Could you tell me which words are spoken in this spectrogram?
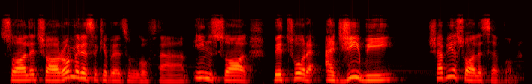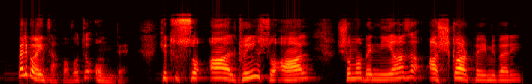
سوال چهارم می‌رسه که بهتون گفتم. این سوال به طور عجیبی شبیه سوال سومه. ولی با این تفاوت عمده که تو سوال تو این سوال شما به نیاز آشکار پی می‌برید.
